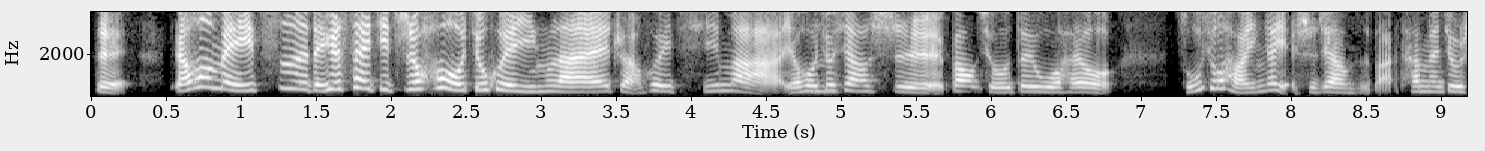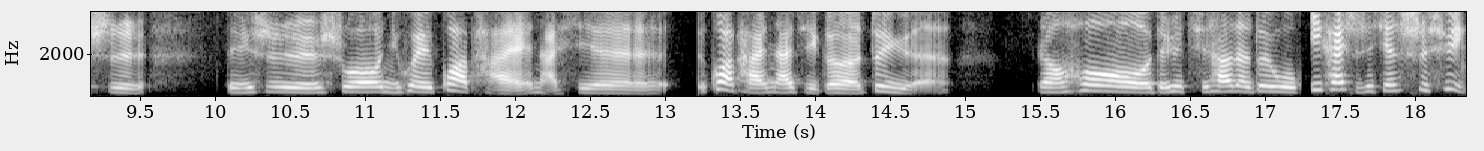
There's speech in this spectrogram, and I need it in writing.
对，然后每一次等于是赛季之后就会迎来转会期嘛，然后就像是棒球队伍还有足球好像应该也是这样子吧，他们就是等于是说你会挂牌哪些挂牌哪几个队员，然后等于其他的队伍一开始是先试训，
